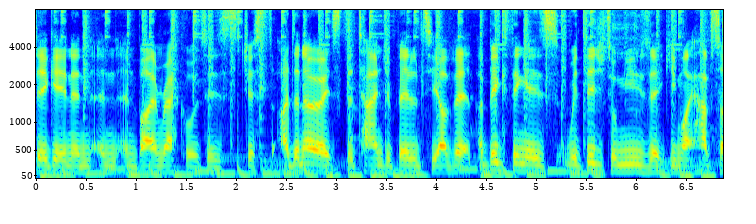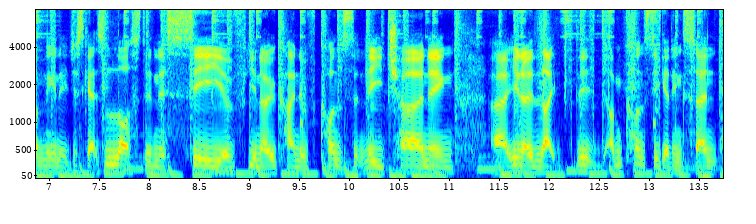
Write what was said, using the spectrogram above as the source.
digging and, and, and buying records is just, I don't know, it's the tangibility of it. A big thing is with digital music, you might have something and it just gets lost in this sea of, you know, kind of constantly churning. Uh, you know, like the, I'm constantly getting sent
